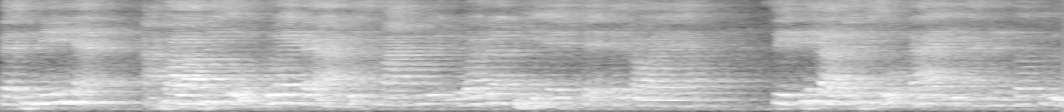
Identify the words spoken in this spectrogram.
แต่ทีนี้เนี่ยพอเราพิสูจน์ด้วยกระดาษบิสมาร์หรือว่าเรื่อง pH 7 สิ่งที่เราจะพิสูจน์ได้อีกอันหนึ่งก็คือ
